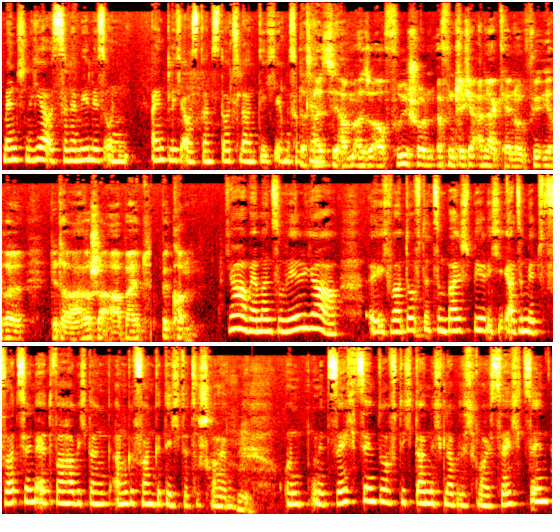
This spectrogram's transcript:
Menschen hier aus Zelamelis und eigentlich aus ganz Deutschland, die ich eben so Das kenne. heißt, Sie haben also auch früh schon öffentliche Anerkennung für Ihre literarische Arbeit bekommen. Ja, wenn man so will, ja. Ich war, durfte zum Beispiel, ich, also mit 14 etwa habe ich dann angefangen, Gedichte zu schreiben. Hm. Und mit 16 durfte ich dann, ich glaube, ich war 16,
